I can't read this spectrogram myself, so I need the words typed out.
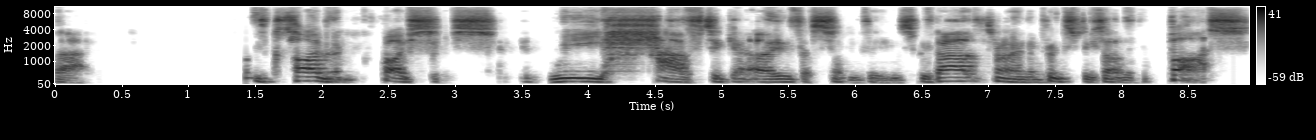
that climate crisis, we have to get over some things without throwing the principles under the bus.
